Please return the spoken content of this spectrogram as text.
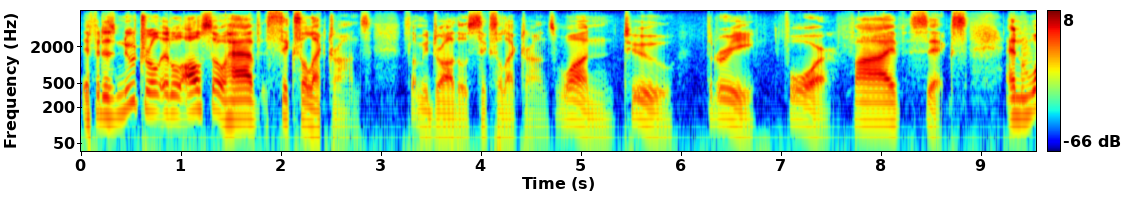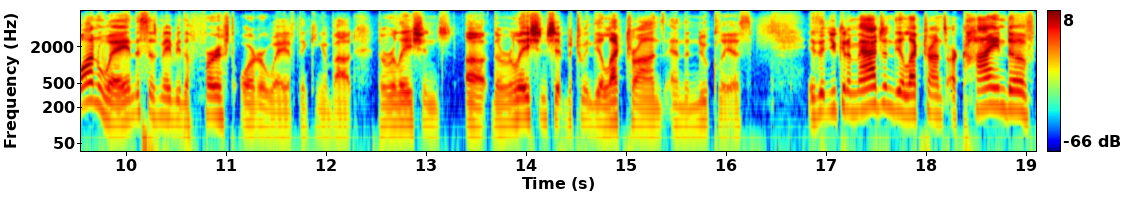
If it is neutral, it'll also have 6 electrons. So let me draw those 6 electrons. One, two, three, four, five, six. And one way, and this is maybe the first order way of thinking about the, relation, uh, the relationship between the electrons and the nucleus, is that you can imagine the electrons are kind of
